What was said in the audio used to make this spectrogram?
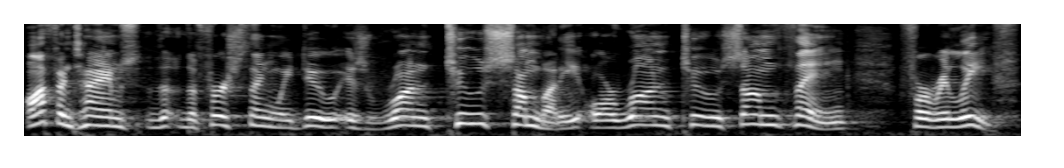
oftentimes the, the first thing we do is run to somebody or run to something for relief.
